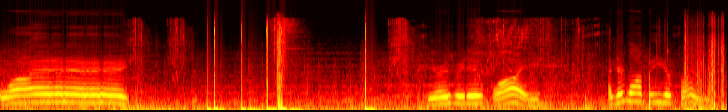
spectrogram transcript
Why? Seriously, dude? Why? I just want to be your friend.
